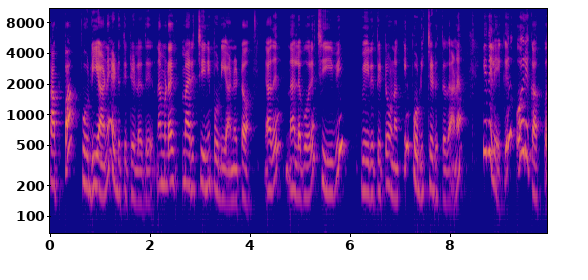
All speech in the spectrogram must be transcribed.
കപ്പ പൊടിയാണ് എടുത്തിട്ടുള്ളത്. നമ്മുടെ മരച്ചീനി പൊടിയാണ് കേട്ടോ. അത് നല്ലപോലെ ചീവി വെയിലത്തിട്ട് ഉണക്കി പൊടിച്ചെടുത്തതാണ്. ഇതിലേക്ക് ഒരു കപ്പ്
